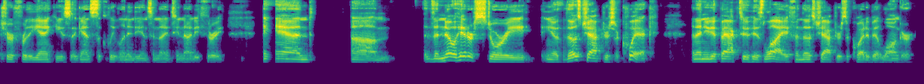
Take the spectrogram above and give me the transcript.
pitcher for the Yankees against the Cleveland Indians in 1993 and um, the no hitter story, you know, those chapters are quick, and then you get back to his life, and those chapters are quite a bit longer.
